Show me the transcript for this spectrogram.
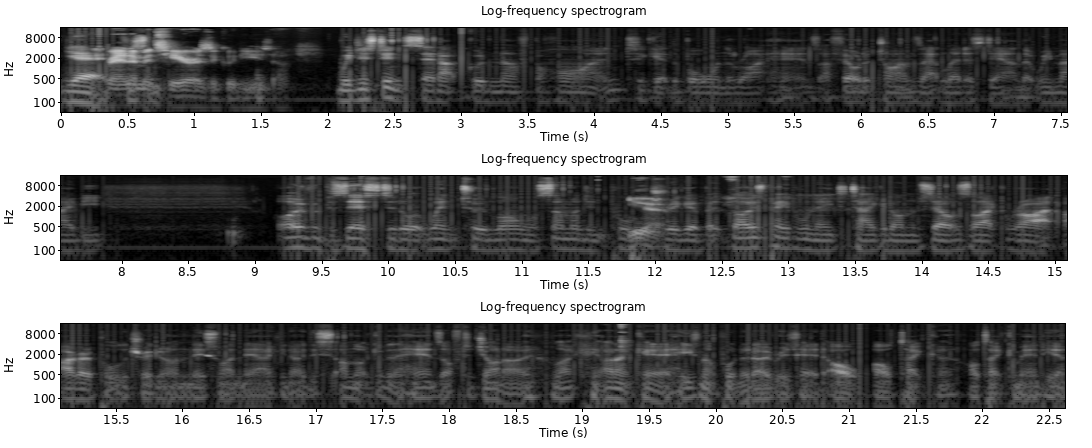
yeah, Brandon Matera is a good user. we just didn't set up good enough behind to get the ball in the right hands. I felt at times that let us down. That we maybe overpossessed it or it went too long or someone didn't pull Yeah. the trigger. But those people need to take it on themselves. Like, right, I got to pull the trigger on this one now. You know, this I'm not giving the hands off to Jono. Like, I don't care. He's not putting it over his head. I'll I'll take uh, I'll take command here.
